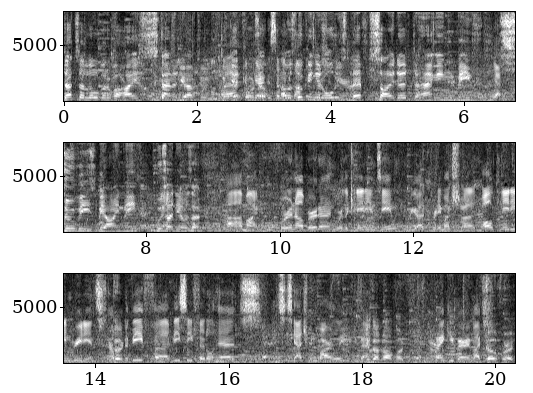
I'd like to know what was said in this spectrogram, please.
That's a little bit of a high standard you have to, to get for. So I was looking at all these left-sided hanging beef sous vides behind me. Whose idea was that? Uh, mine. We're in Alberta and we're the Canadian team. We got pretty much uh, all Canadian ingredients. Alberta beef, uh, BC fiddleheads, Saskatchewan barley. You, You got all good. Thank you very much. Go for it.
